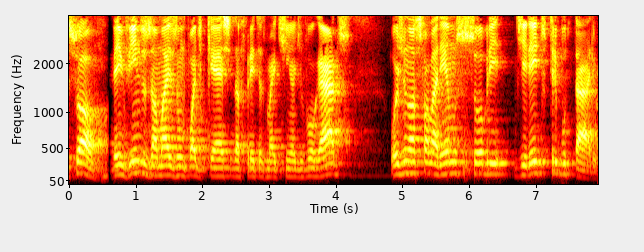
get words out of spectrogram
Pessoal, bem-vindos a mais um podcast da Freitas Martins Advogados. Hoje nós falaremos sobre direito tributário.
